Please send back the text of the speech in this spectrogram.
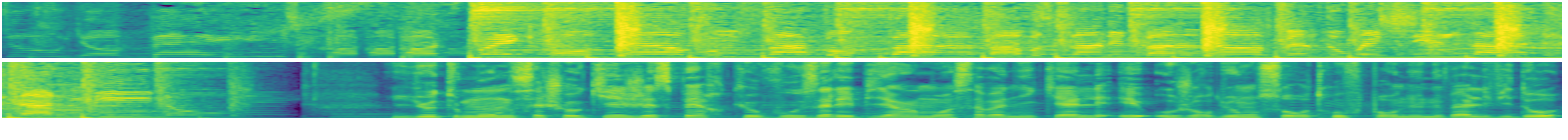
to your veins. Heartbreak, hold down, room 505. I was blinded Yo tout le monde, c'est Shoki, j'espère que vous allez bien, moi ça va nickel et aujourd'hui on se retrouve pour une nouvelle vidéo.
